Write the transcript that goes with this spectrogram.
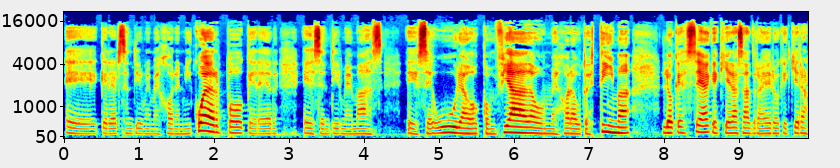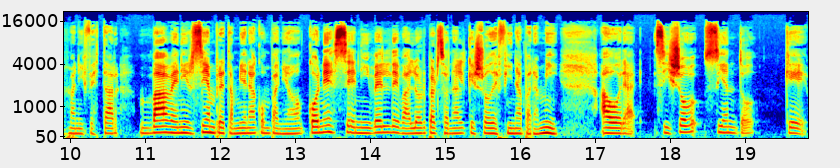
eh, querer sentirme mejor en mi cuerpo, querer eh, sentirme más segura o confiada o mejor autoestima, lo que sea que quieras atraer o que quieras manifestar, va a venir siempre también acompañado con ese nivel de valor personal que yo defina para mí. Ahora, si yo siento que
